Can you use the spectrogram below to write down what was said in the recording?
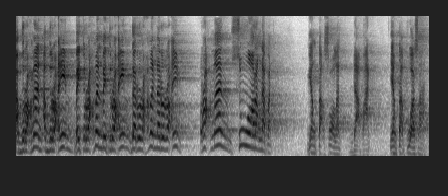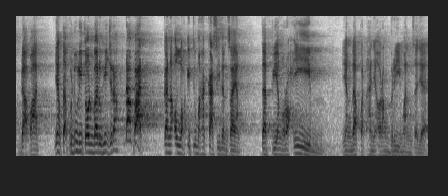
Abdurrahman Abdurrahim Baitur Rahman Baitur Rahim Darur Rahman Darur Rahim Rahman semua orang dapat yang tak sholat dapat yang tak puasa dapat yang tak peduli tahun baru hijrah dapat karena Allah itu maha kasih dan sayang tapi yang Rahim yang dapat hanya orang beriman saja.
